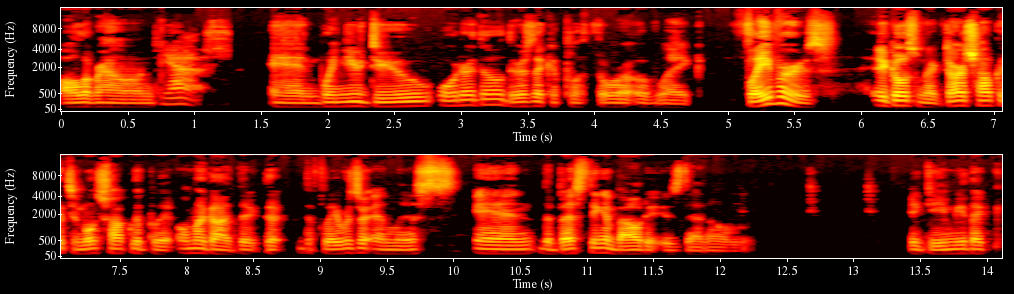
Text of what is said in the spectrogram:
all around. Yes. And when you do order though, there's like a plethora of like flavors it goes from like dark chocolate to milk chocolate, but oh my god, the, the, the flavors are endless. And the best thing about it is that um, it gave me like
